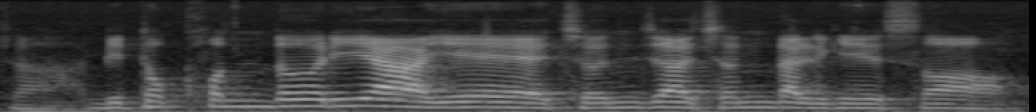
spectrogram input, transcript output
자, 미토콘드리아의 전자 전달기에서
